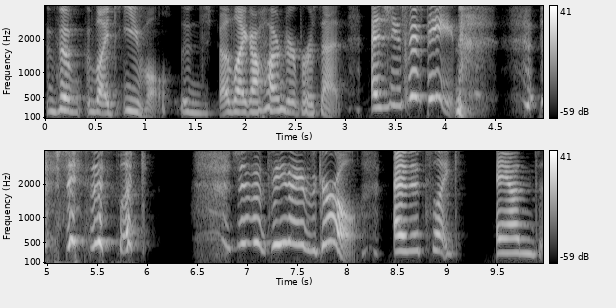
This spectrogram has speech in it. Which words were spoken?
the like evil. Like a hundred percent. And she's 15 she's a, like she's a teenage girl. And it's like and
